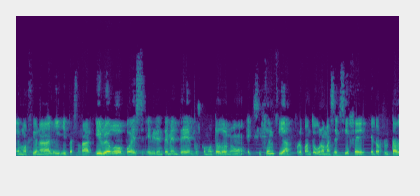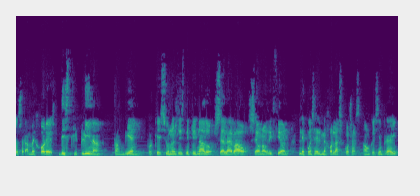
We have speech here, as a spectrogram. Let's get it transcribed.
emocional y, personal. Y luego, pues, evidentemente, pues como todo, ¿no? Exigencia, por cuanto uno más exige, los resultados serán mejores. Disciplina, también, porque si uno es disciplinado, sea la EVAO, sea una audición, le pueden salir mejor las cosas, aunque siempre hay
